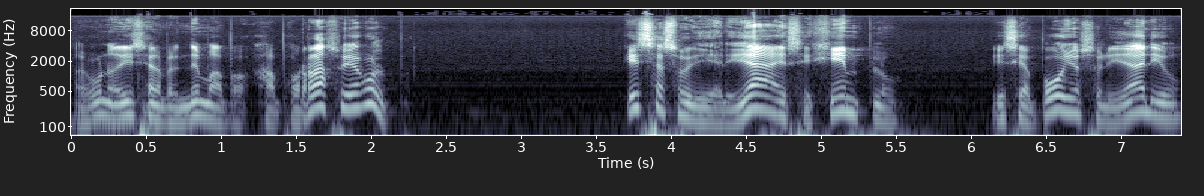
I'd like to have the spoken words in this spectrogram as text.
algunos dicen aprendemos a, porrazo y a golpe. Esa solidaridad, ese ejemplo, ese apoyo solidario,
